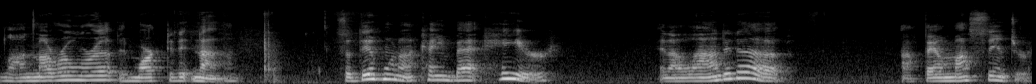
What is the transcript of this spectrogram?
Lined my ruler up and marked it at 9. So then when I came back here and I lined it up, I found my center.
